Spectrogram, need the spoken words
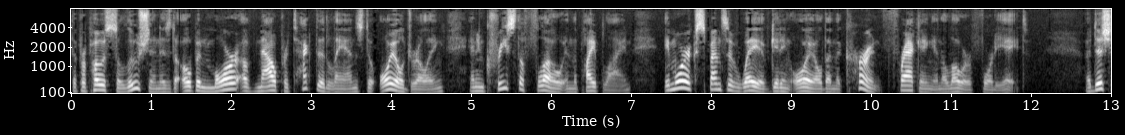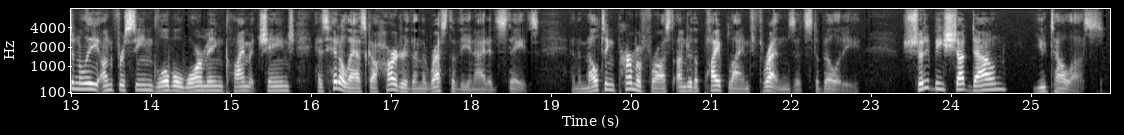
The proposed solution is to open more of now protected lands to oil drilling and increase the flow in the pipeline, a more expensive way of getting oil than the current fracking in the lower 48. Additionally, unforeseen global warming, climate change has hit Alaska harder than the rest of the United States, and the melting permafrost under the pipeline threatens its stability. Should it be shut down? You tell us.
